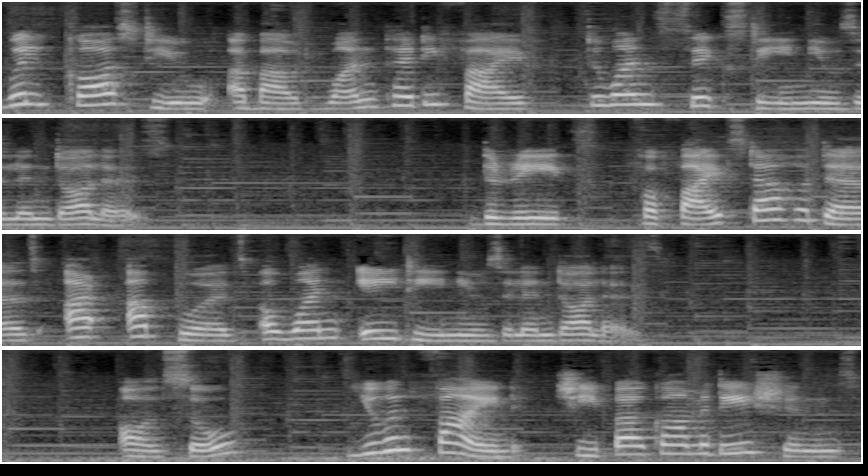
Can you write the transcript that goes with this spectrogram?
will cost you about 135 to 160 New Zealand dollars. The rates for 5-star hotels are upwards of 180 New Zealand dollars. Also, you will find cheaper accommodations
